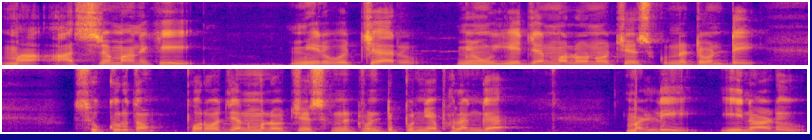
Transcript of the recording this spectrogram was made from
మా ఆశ్రమానికి మీరు వచ్చారు. మేము ఏ జన్మలోనో చేసుకున్నటువంటి సుకృతం పూర్వజన్మలో చేసుకున్నటువంటి పుణ్యఫలంగా మళ్ళీ ఈనాడు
